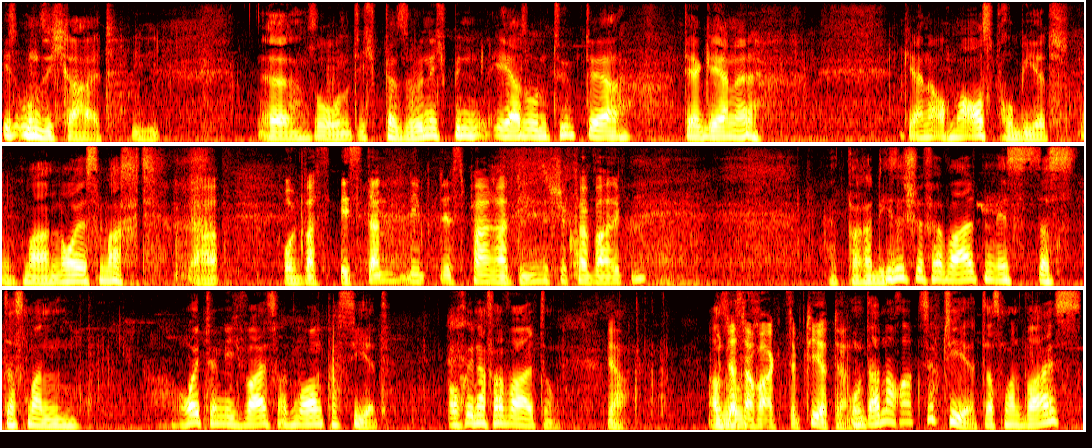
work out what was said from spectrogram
ist Unsicherheit. Äh, so, und ich persönlich bin eher so ein Typ, der, der gerne, gerne auch mal ausprobiert und mal Neues macht. ja. Und was ist dann das paradiesische Verwalten? Das paradiesische Verwalten ist, dass, dass man heute nicht weiß, was morgen passiert. Auch in der Verwaltung. Ja. Und Also- das auch akzeptiert dann. Und dann auch akzeptiert, dass man weiß,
